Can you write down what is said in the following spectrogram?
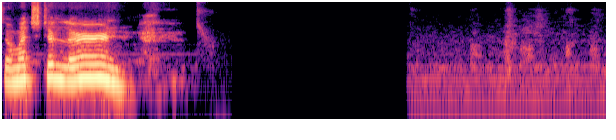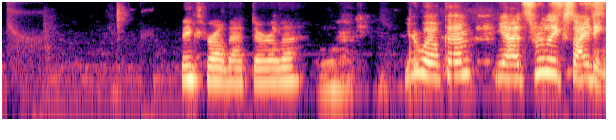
So much to learn. Thanks for all that, Darla. You're welcome. Yeah, it's really exciting.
